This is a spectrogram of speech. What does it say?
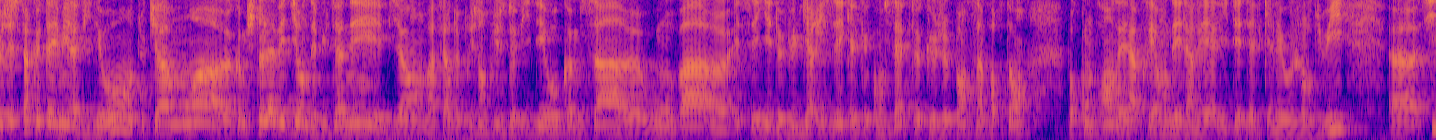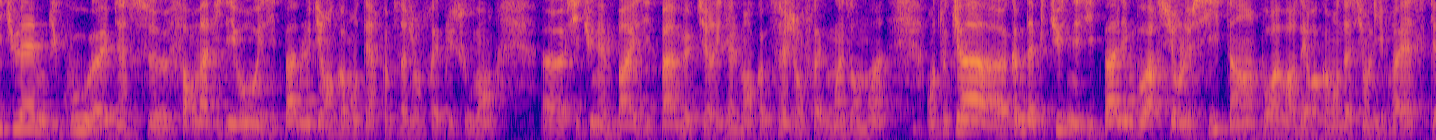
j'espère que tu as aimé la vidéo. En tout cas, moi, comme je te l'avais dit en début d'année, eh bien, on va faire de plus en plus de vidéos comme ça où on va essayer de vulgariser quelques concepts que je pense importants pour comprendre et appréhender la réalité telle qu'elle est aujourd'hui. si aimes du coup euh, eh bien, ce format vidéo, n'hésite pas à me le dire en commentaire, comme ça j'en ferai plus souvent. Euh, si tu n'aimes pas, n'hésite pas à me le dire également, comme ça j'en ferai de moins en moins. En tout cas, euh, comme d'habitude, n'hésite pas à aller me voir sur le site hein, pour avoir des recommandations livresques.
